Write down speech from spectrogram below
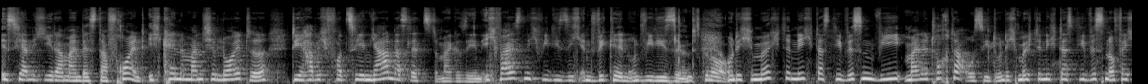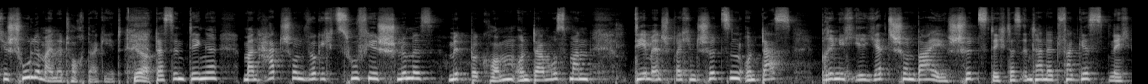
ist ja nicht jeder mein bester Freund. Ich kenne manche Leute, die habe ich vor zehn Jahren das letzte Mal gesehen. Ich weiß nicht, wie die sich entwickeln und wie die sind. Ganz genau. Und ich möchte nicht, dass die wissen, wie meine Tochter aussieht. Und ich möchte nicht, dass die wissen, auf welche Schule meine Tochter geht. Ja. Das sind Dinge, man hat schon wirklich zu viel Schlimmes mitbekommen. Und da muss man dementsprechend schützen. Und das bringe ich ihr jetzt schon bei. Schütz dich, das Internet vergisst nicht.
